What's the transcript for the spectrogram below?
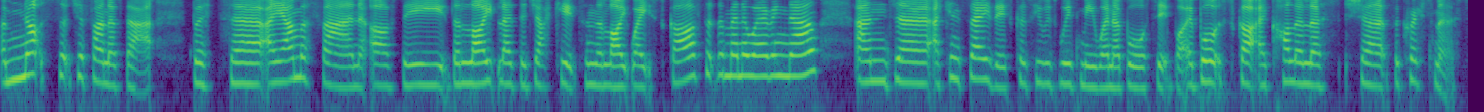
I'm not such a fan of that but uh, I am a fan of the the light leather jackets and the lightweight scarves that the men are wearing now. And uh, I can say this because he was with me when I bought it. But I bought Scott a collarless shirt for Christmas,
